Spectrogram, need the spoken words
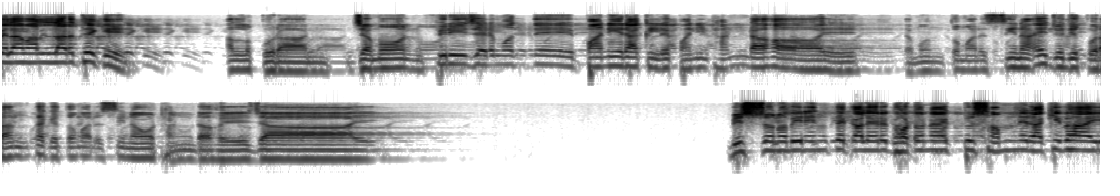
পেলাম আল্লাহর থেকে? আল কোরআন যেমন ফ্রিজের মধ্যে পানি রাখলে পানি ঠান্ডা হয়, তেমন তোমার সিনায় যদি কোরআন থাকে তোমার সিনাও ঠান্ডা হয়ে যায়। বিশ্ব নবীর ইন্তেকালের ঘটনা একটু সামনে রাখি ভাই।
